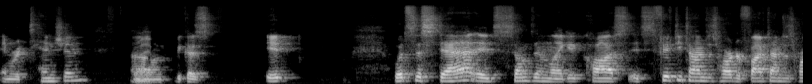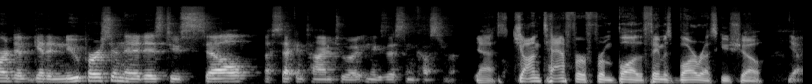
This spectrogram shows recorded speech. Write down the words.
and retention um, because it, what's the stat? It's something like it costs it's 50 times as hard or five times as hard to get a new person than it is to sell a second time to a, an existing customer. Yes, Jon Taffer from Bar, the famous Bar Rescue Show. Yeah.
